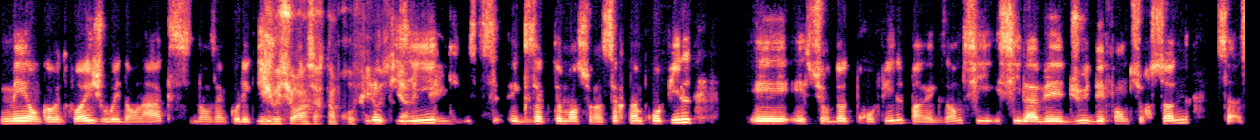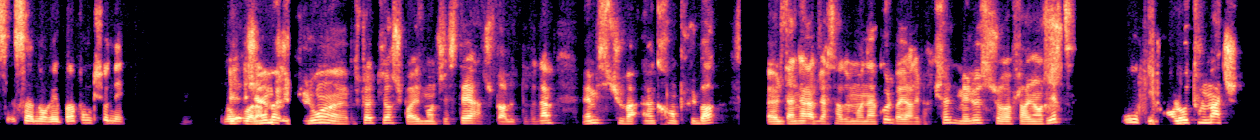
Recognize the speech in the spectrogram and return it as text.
Mais encore une fois, il jouait dans l'axe, dans un collectif. Il jouait sur un certain profil physique, exactement sur un certain profil. Et, et sur d'autres profils, par exemple, s'il avait dû défendre sur Son, ça, ça, n'aurait pas fonctionné. Donc, J'ai même aller plus loin, parce que là, tout à l'heure, je parlais de Manchester, tu parles de Tottenham. Même si tu vas un cran plus bas, le dernier adversaire de Monaco, le Bayern Leverkusen, mets-le sur Florian Wirtz. Ouf. Il prend l'eau tout le match.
